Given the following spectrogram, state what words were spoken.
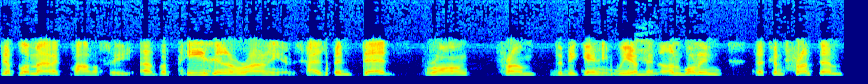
diplomatic policy of appeasing Iranians has been dead wrong from the beginning. We have mm. been unwilling to confront them,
